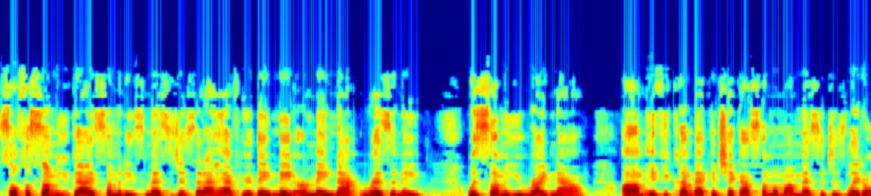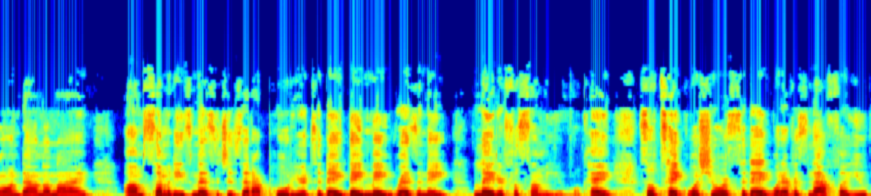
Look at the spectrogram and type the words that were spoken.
So for some of you guys, some of these messages that I have here, they may or may not resonate with some of you right now. Um, if you come back and check out some of my messages later on down the line, um, some of these messages that I pulled here today, they may resonate later for some of you, okay? So take what's yours today. Whatever's not for you,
